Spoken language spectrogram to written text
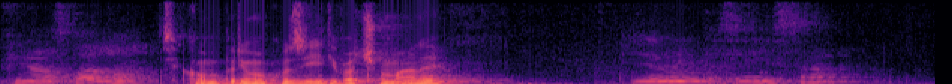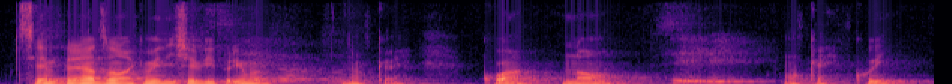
Fino alla spalla. Se comprimo così ti faccio male. Leggermente a sinistra. Sempre nella zona che mi dicevi prima. Esatto. Ok. Qua? No. Sì, lì. Ok, qui.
